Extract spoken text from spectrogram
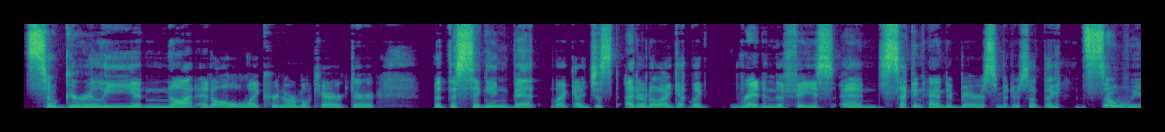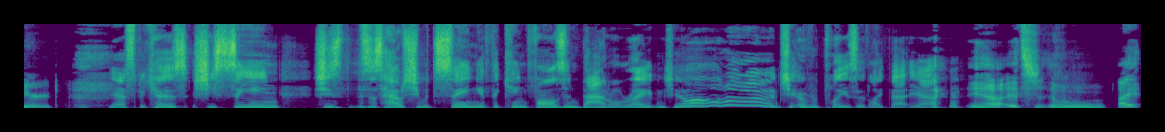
so girly and not at all like her normal character. But the singing bit, like I just I don't know, I get like red in the face and secondhand embarrassment or something. It's so weird. Yes, because she's singing. She's this is how she would sing if the king falls in battle, right? And she "Ah," and she overplays it like that. Yeah, Yeah, it's oh, I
